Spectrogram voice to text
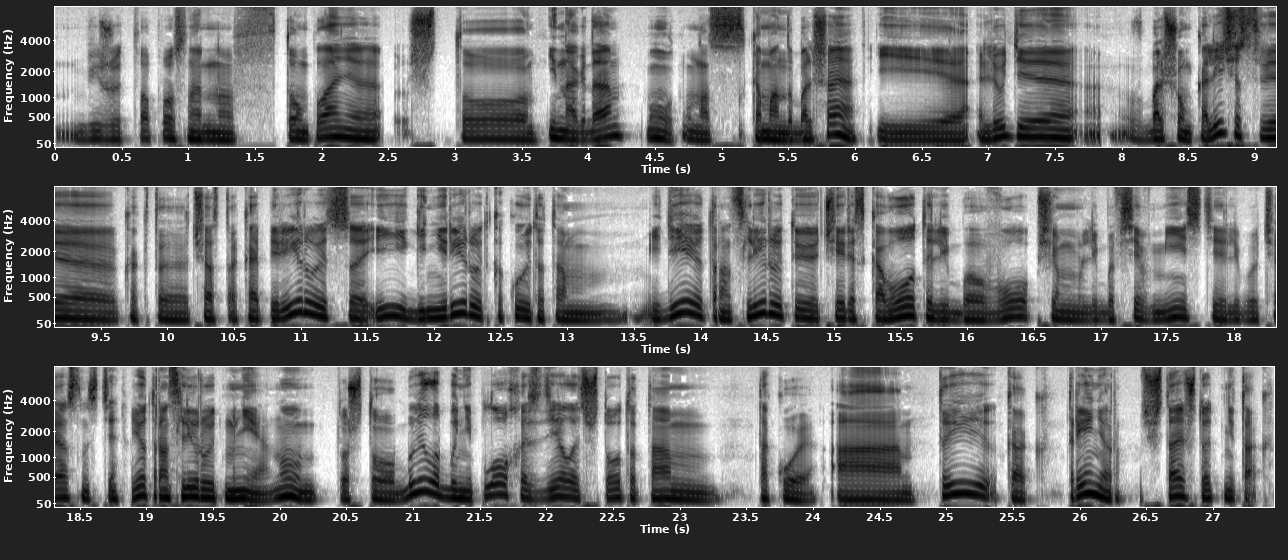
вижу этот вопрос, наверное, в том плане, что иногда, ну, у нас команда большая, и люди в большом количестве как-то часто кооперируются и генерируют какую-то там идею, транслируют ее через кого-то, либо в общем, либо все вместе, либо в частности. Ее транслируют мне. Ну, то, что было бы неплохо сделать что-то там такое. А ты, как тренер, считаешь, что это не так.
